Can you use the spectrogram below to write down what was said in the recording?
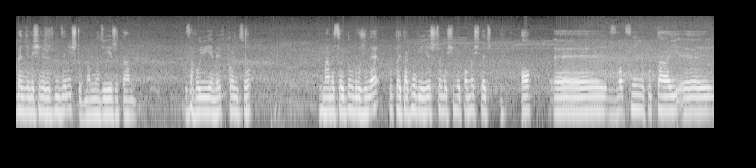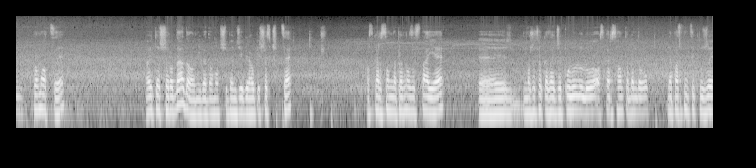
będziemy się mierzyć w Lidze Mistrzów. Mam nadzieję, że tam zawojujemy w końcu mamy solidną drużynę. Tutaj, tak mówię, jeszcze musimy pomyśleć o e, wzmocnieniu tutaj e, pomocy. No i też Rodado, nie wiadomo czy będzie grał pierwsze skrzypce. Oskarson na pewno zostaje. E, może się okazać, że Pulululu, Oskarson to będą napastnicy, którzy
